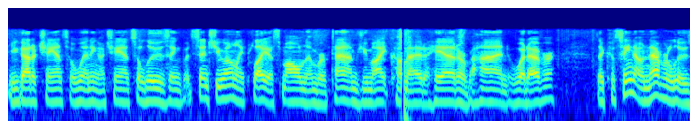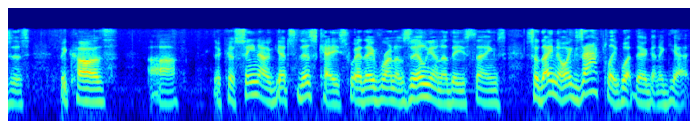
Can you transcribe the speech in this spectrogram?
you got a chance of winning, a chance of losing. But since you only play a small number of times, you might come out ahead or behind or whatever. The casino never loses because uh, the casino gets this case where they've run a zillion of these things, so they know exactly what they're going to get.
